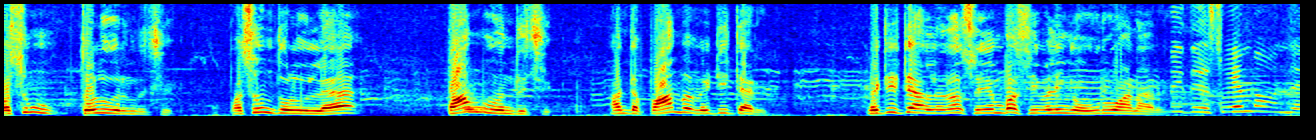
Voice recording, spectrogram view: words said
பசும் தொழு இருந்துச்சு. பசும் தொழுவில் பாம்பு வந்துச்சு. அந்த பாம்பை வெட்டிட்டாரு. வெட்டிட்டு அதில் தான் சுயம்பா சிவலிங்கம் உருவானார். இது சுயம்பா வந்து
